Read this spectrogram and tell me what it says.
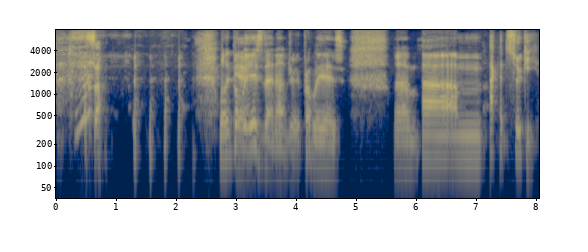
so, Well, it probably Yeah. is then, Andrew. It probably is. Um, um, Akatsuki.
